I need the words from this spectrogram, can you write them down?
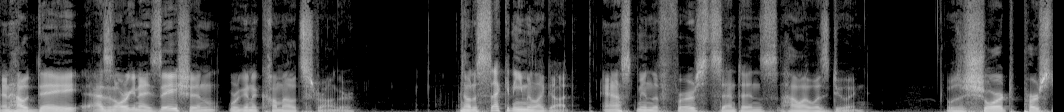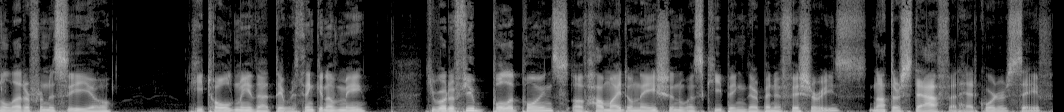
and how they, as an organization, were going to come out stronger. Now, the second email I got asked me in the first sentence how I was doing. It was a short personal letter from the CEO. He told me that they were thinking of me. He wrote a few bullet points of how my donation was keeping their beneficiaries, not their staff at headquarters, safe.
